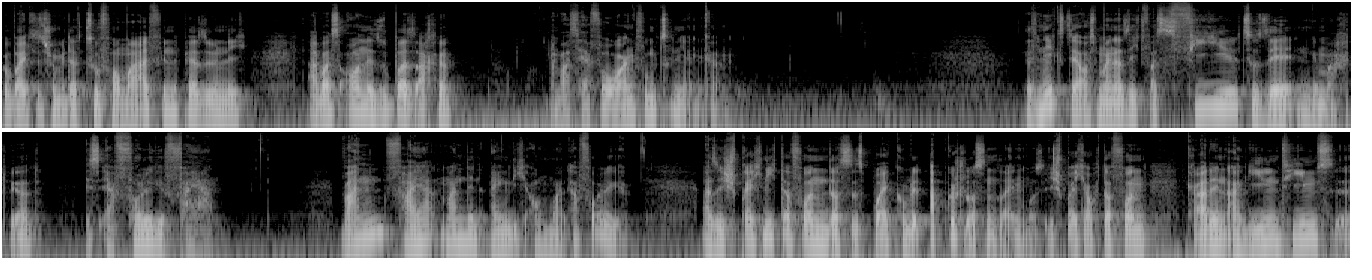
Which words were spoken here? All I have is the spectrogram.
wobei ich das schon wieder zu formal finde persönlich. Aber es ist auch eine super Sache, was hervorragend funktionieren kann. Das nächste aus meiner Sicht, was viel zu selten gemacht wird, ist Erfolge feiern. Wann feiert man denn eigentlich auch mal Erfolge? Also ich spreche nicht davon, dass das Projekt komplett abgeschlossen sein muss. Ich spreche auch davon, gerade in agilen Teams äh,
